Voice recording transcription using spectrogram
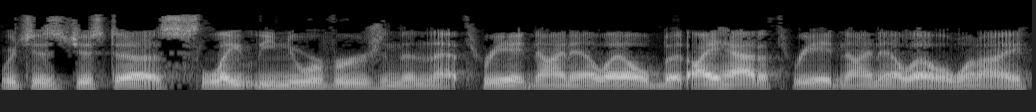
which is just a slightly newer version than that 389 LL. But I had a 389 LL when I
